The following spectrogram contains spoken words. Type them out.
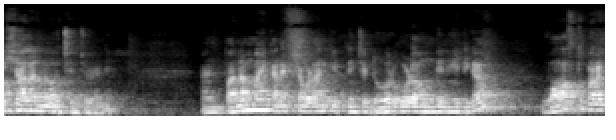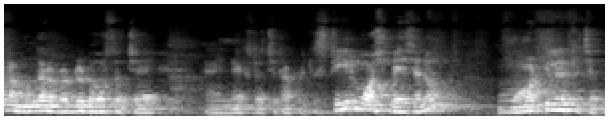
విశాలంగా వచ్చింది చూడండి. అండ్ పనమ్మాయి కనెక్ట్ అవ్వడానికి ఇటు నుంచి డోర్ కూడా ఉంది నీట్గా. వాస్తు పరంగా ముందర రెండు డోర్స్ వచ్చాయి. అండ్ నెక్స్ట్ వచ్చేటప్పటికి steel wash basin modular kitchen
